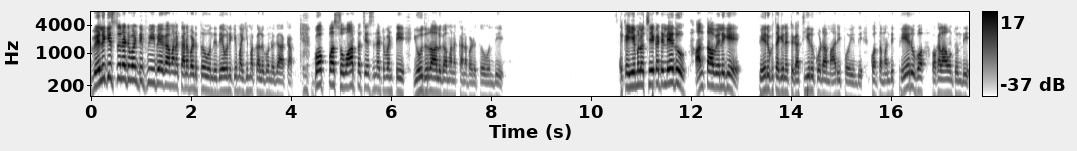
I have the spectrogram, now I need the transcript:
వెలిగిస్తున్నటువంటి ఫీబేగా మనకు కనబడుతూ ఉంది. దేవునికి మహిమ కలుగునుగాక. గొప్ప సువార్త చేసినటువంటి యోధురాలుగా మనకు కనబడుతూ ఉంది. ఇక ఈమెలో చీకటి లేదు. అంతా వెలిగే పేరుకు తగినట్టుగా తీరు కూడా మారిపోయింది. కొంతమంది పేరు ఒకలా ఉంటుంది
